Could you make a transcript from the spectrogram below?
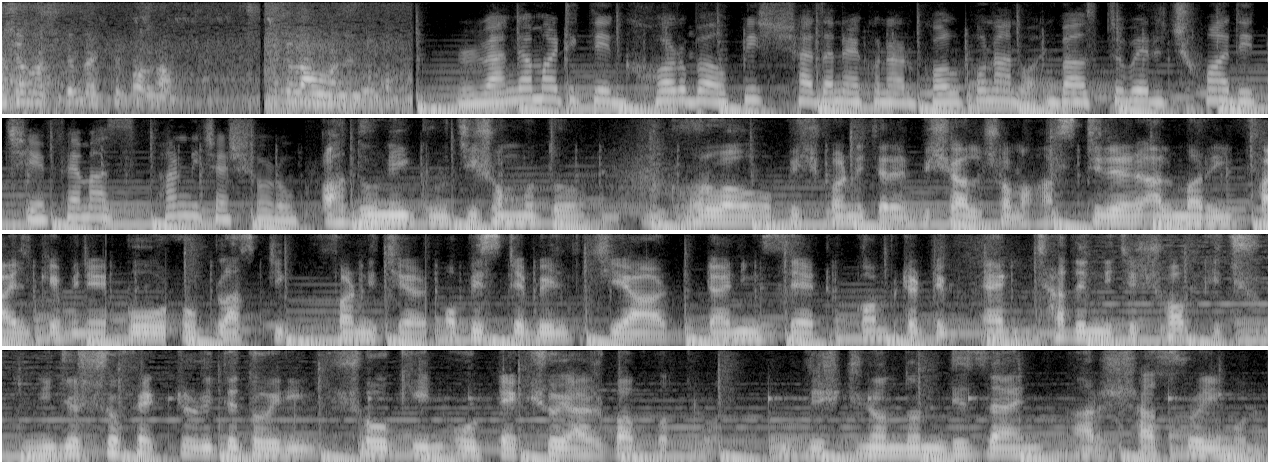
আশেপাশকে ব্যক্ত করলাম। আসসালামু আলাইকুম। রাঙ্গামাটিতে ঘর বা অফিস সাজানো এখন আর কল্পনা নয়। বাস্তবের ছোঁয়া দিচ্ছে ফেমাস ফার্নিচার শোরুম। আধুনিক, রুচিসম্মত, ঘরোয়া অফিস ফার্নিচারের বিশাল সমাহার। স্টিলের আলমারি, ফাইল ক্যাবিনেট বোর্ড ও plastic furniture, office table, chair, dining set, computer table, এক ছাদের নিচে সবকিছু। নিজস্ব ফ্যাক্টরিতে তৈরি, শৌখিন ও টেকসই আসবাবপত্র। দৃষ্টিনন্দন ডিজাইন আর সাশ্রয়ী মূল্য।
